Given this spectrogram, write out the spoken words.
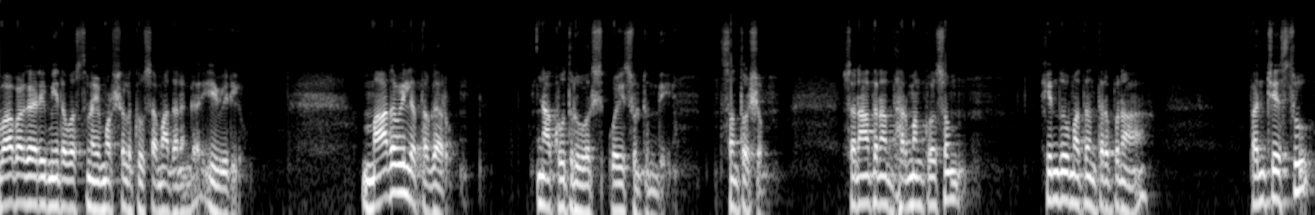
బాబా గారి మీద వస్తున్న విమర్శలకు సమాధానంగా ఈ వీడియో. మాధవిలత గారు నా కూతురు వయసు ఉంటుంది సంతోషం. సనాతన ధర్మం కోసం హిందూ మతం తరపున పనిచేస్తూ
